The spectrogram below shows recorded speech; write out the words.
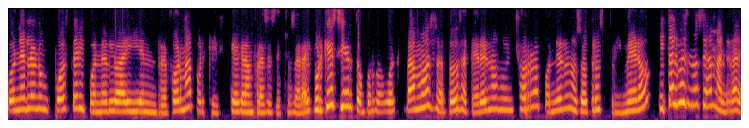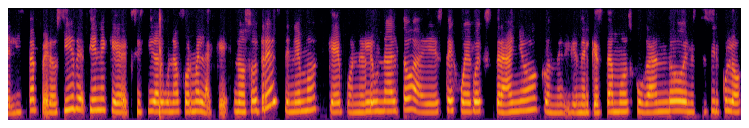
ponerlo en un póster y ponerlo ahí en reforma, porque qué gran frase has hecho Saray. Porque es cierto, por favor, vamos a todos a querernos un chorro, a ponernos nosotros primero, y tal vez no sea manera de lista, pero sí tiene que existir alguna forma en la que nosotros tenemos que ponerle un alto a este juego extraño con el, en el que estamos jugando, en este círculo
